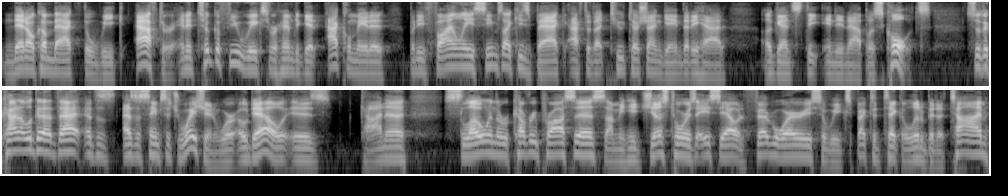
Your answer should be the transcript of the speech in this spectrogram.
Then I'll come back the week after. And it took a few weeks for him to get acclimated, but he finally seems like he's back after that two touchdown game that he had against the Indianapolis Colts. So they're kind of looking at that as, as the same situation where Odell is kind of slow in the recovery process. I mean, he just tore his ACL in February, so we expect it to take a little bit of time.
